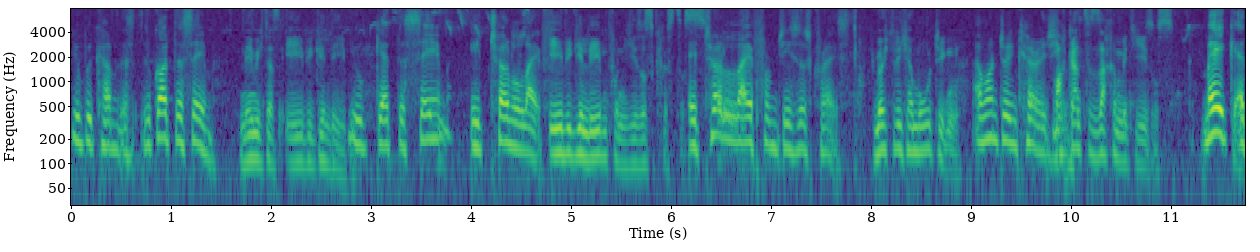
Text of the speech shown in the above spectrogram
you become the, you got the same. Nämlich das ewige Leben. You get the same eternal life. Ewige Leben von Jesus Christus. Eternal life from Jesus Christ. Ich möchte dich ermutigen, I want to encourage you. mach ganze Sache mit Jesus. Make a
